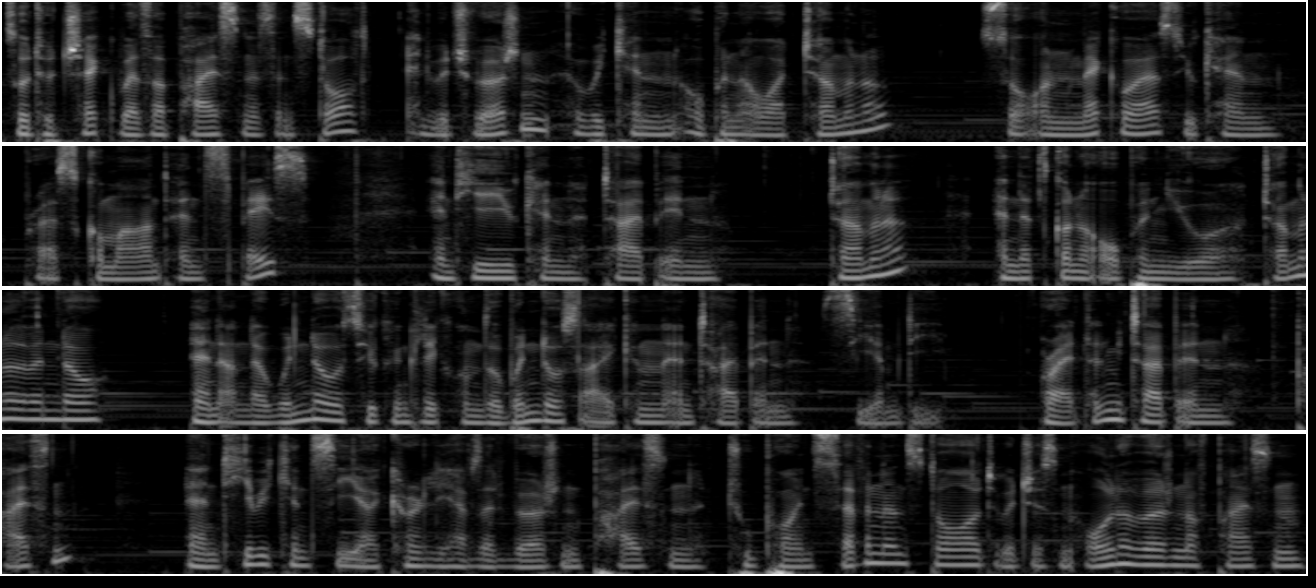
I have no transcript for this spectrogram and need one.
So to check whether Python is installed and which version, we can open our terminal. So on macOS you can press Command and space and here you can type in terminal and that's gonna open your terminal window. And under Windows, you can click on the Windows icon and type in CMD. All right, let me type in Python. And here we can see I currently have that version Python 2.7 installed, which is an older version of Python.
